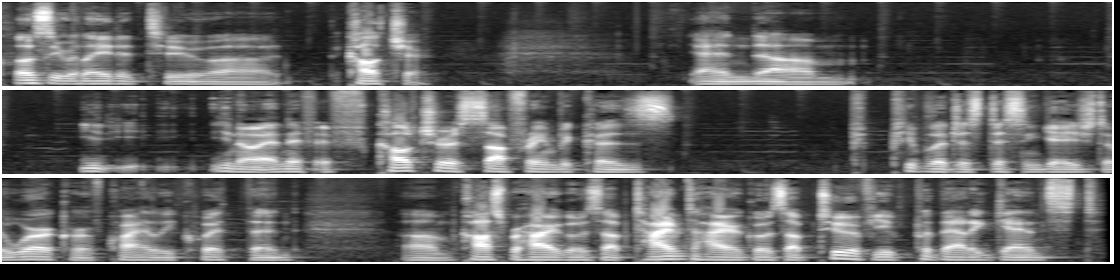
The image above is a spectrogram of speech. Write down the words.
closely related to uh, culture. And, um, you, you know, and if, if culture is suffering because people are just disengaged at work or have quietly quit, then um, cost per hire goes up, time to hire goes up too. If you put that against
